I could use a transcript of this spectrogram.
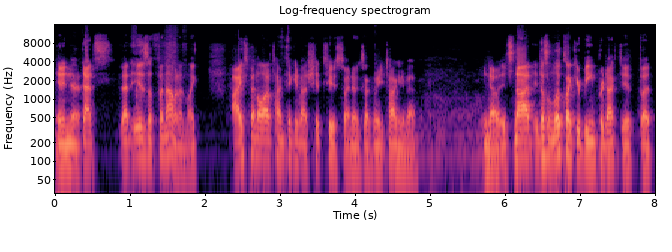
and Yeah. that's that is a phenomenon. Like I spend a lot of time thinking about shit too, so I know exactly what you're talking about. You know, it's not. It doesn't look like you're being productive, but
